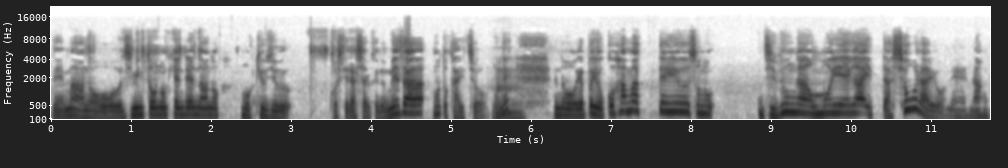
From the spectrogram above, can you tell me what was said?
で、まあ、あの、自民党の県連のあの、もう90、越してらっしゃるけど、梅沢元会長もね、うん、あの、やっぱり横浜っていう、その、自分が思い描いた将来をね、なん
